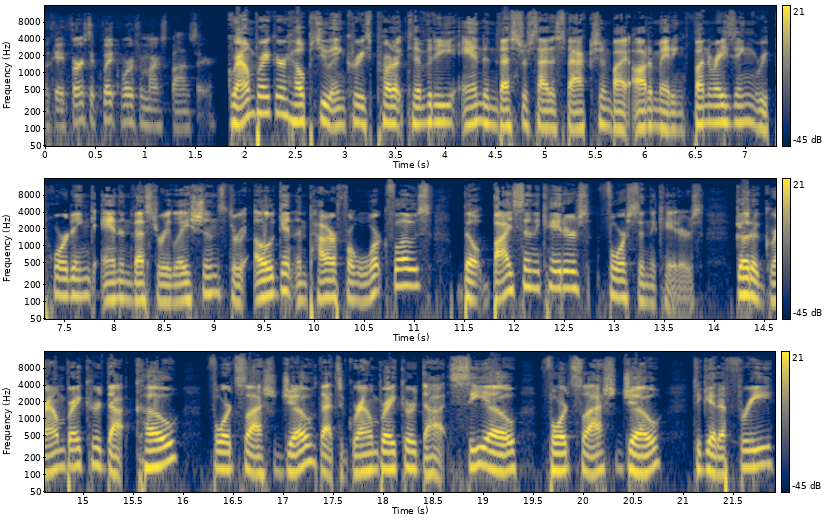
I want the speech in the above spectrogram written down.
Okay, first, a quick word from our sponsor. Groundbreaker helps you increase productivity and investor satisfaction by automating fundraising, reporting, and investor relations through elegant and powerful workflows built by syndicators for syndicators. Go to groundbreaker.co forward slash Joe. That's groundbreaker.co forward slash Joe to get a free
